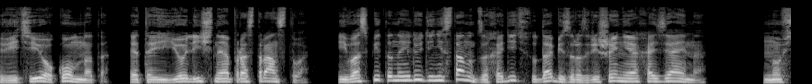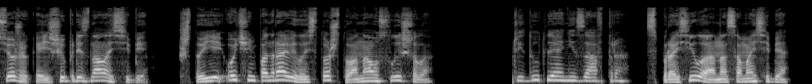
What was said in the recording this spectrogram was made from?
Ведь ее комната – это ее личное пространство. И воспитанные люди не станут заходить туда без разрешения хозяина. Но все же Кайши признала себе, что ей очень понравилось то, что она услышала. «Придут ли они завтра?» – спросила она сама себя.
